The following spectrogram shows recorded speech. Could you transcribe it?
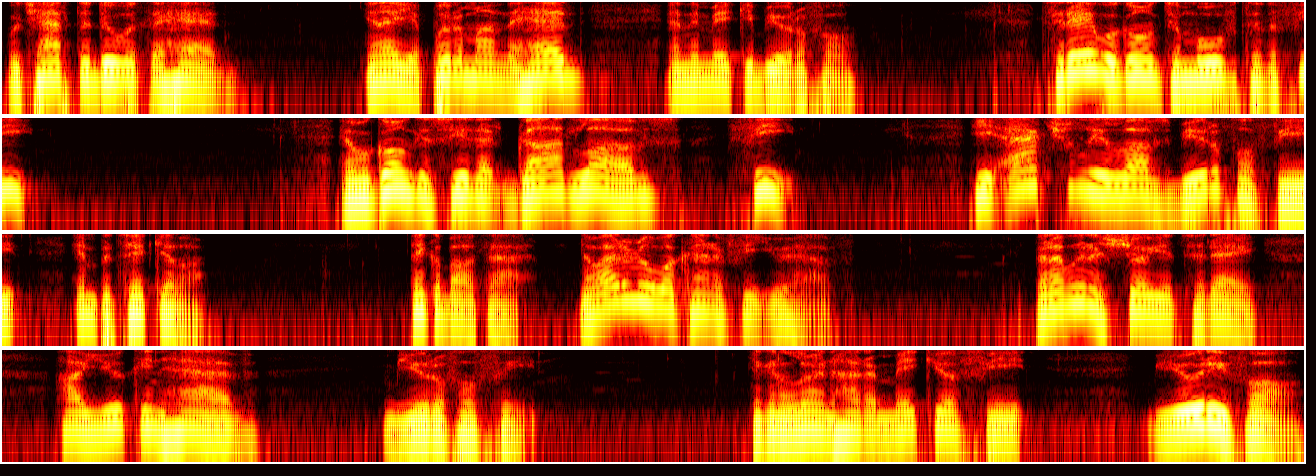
which have to do with the head. You know, you put them on the head and they make you beautiful. Today we're going to move to the feet. And we're going to see that God loves feet. He actually loves beautiful feet in particular. Think about that. Now, I don't know what kind of feet you have, but I'm going to show you today how you can have beautiful feet. You're going to learn how to make your feet beautiful.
